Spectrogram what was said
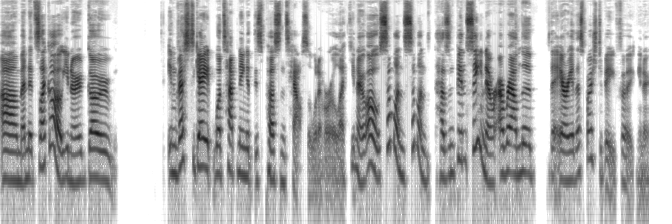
um, and it's like, oh, you know, go investigate what's happening at this person's house or whatever or like you know oh someone someone hasn't been seen around the the area they're supposed to be for you know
